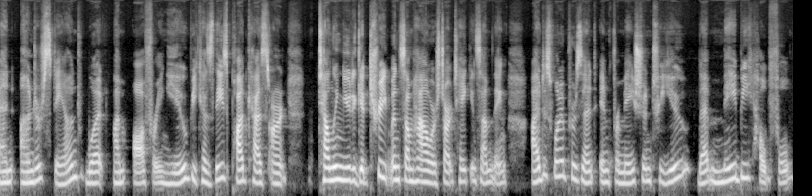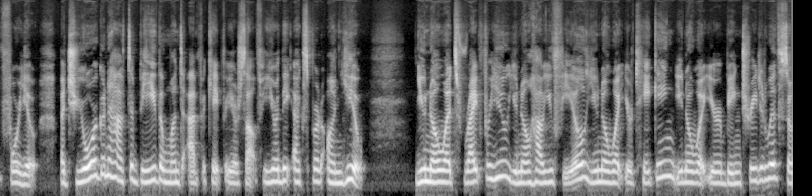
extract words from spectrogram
and understand what I'm offering you because these podcasts aren't telling you to get treatment somehow or start taking something. I just want to present information to you that may be helpful for you, but you're going to have to be the one to advocate for yourself. You're the expert on you. You know what's right for you. You know how you feel. You know what you're taking. You know what you're being treated with. So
